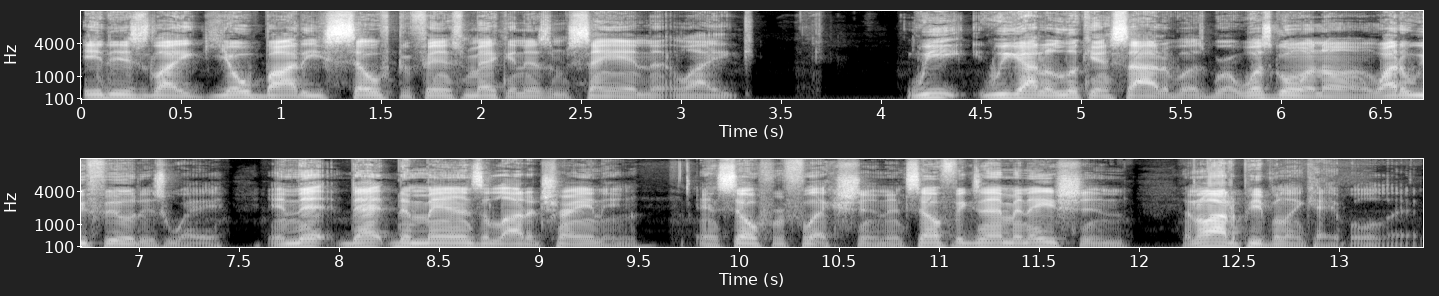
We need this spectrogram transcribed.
It is like your body's self-defense mechanism saying that like we we got to look inside of us bro. What's going on? Why do we feel this way? And that that demands a lot of training and self-reflection and self-examination. And a lot of people ain't capable of that.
